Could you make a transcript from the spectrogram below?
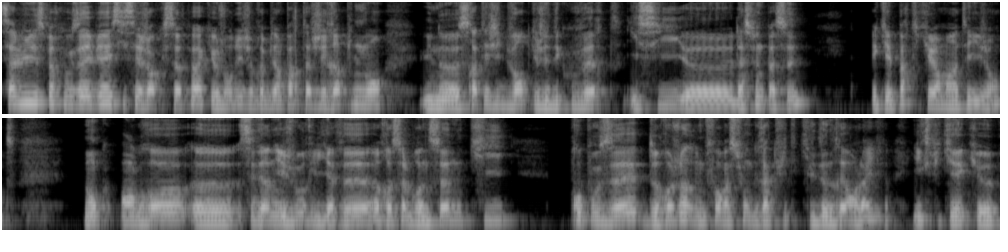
Salut, j'espère que vous allez bien. Ici c'est Jean-Christophe et aujourd'hui j'aimerais bien partager rapidement une euh, stratégie de vente que j'ai découverte ici euh, la semaine passée et qui est particulièrement intelligente. Donc en gros, euh, ces derniers jours, il y avait Russell Brunson qui proposait de rejoindre une formation gratuite qu'il donnerait en live. Il expliquait que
